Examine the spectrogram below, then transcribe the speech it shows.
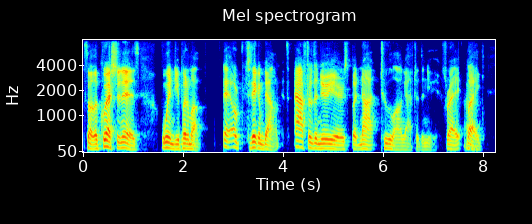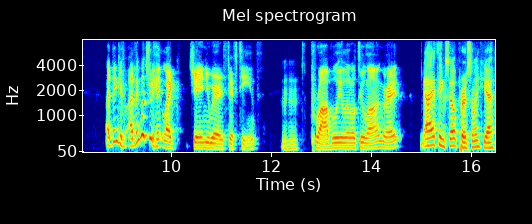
So the question is, when do you put them up Eh, or to take them down? It's after the New Year's, but not too long after the New Year's, right? All right. I think if I think once you hit like January fifteenth, Mhm. probably a little too long, right? I think so personally. Yeah,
